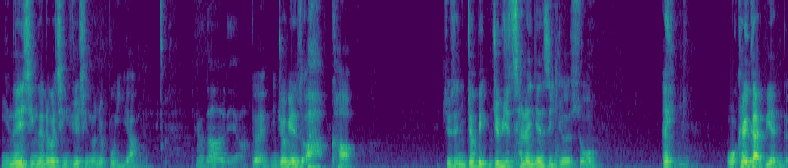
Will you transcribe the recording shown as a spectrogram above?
你内心的那个情绪的形状就不一样了。有道理哦。对，你就变成说啊靠，就是你就必你就必须承认一件事情，就是说，哎，我可以改变的，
